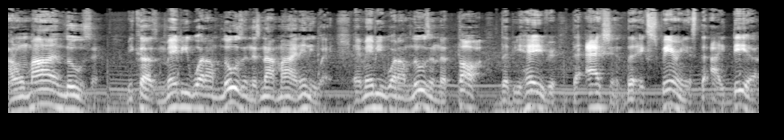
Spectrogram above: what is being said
I don't mind losing because maybe what I'm losing is not mine anyway. And maybe what I'm losing, the thought, the behavior, the action, the experience, the idea,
